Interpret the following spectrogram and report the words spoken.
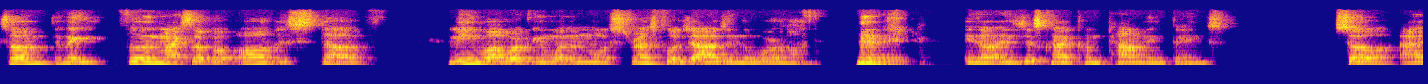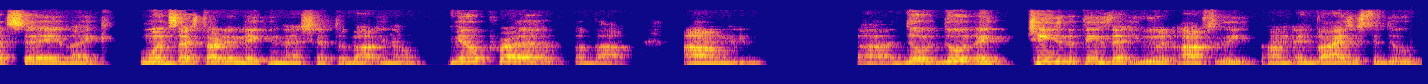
So I'm like filling myself with all this stuff. Meanwhile, working one of the most stressful jobs in the world. Right. you know, and it's just kind of compounding things. So I'd say like once I started making that shift about, you know, meal prep, about um uh do do like changing the things that you would obviously um advise us to do,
